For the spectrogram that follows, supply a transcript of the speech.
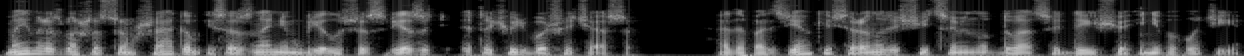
Моим размашистым шагом и сознанием, где лучше срезать, это чуть больше часа. А до подземки все равно тащиться минут двадцать, да еще и не по пути.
